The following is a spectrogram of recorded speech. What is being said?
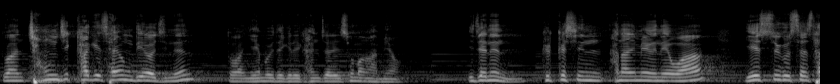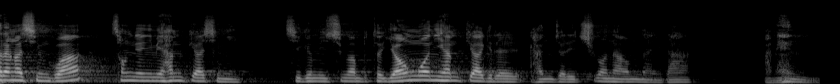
또한 정직하게 사용되어지는 또한 예물 되기를 간절히 소망하며 이제는 그 크신 하나님의 은혜와 예수 그리스도의 사랑하심과 성령님이 함께하심이 지금 이 순간부터 영원히 함께하기를 간절히 축원하옵나이다. 아멘.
